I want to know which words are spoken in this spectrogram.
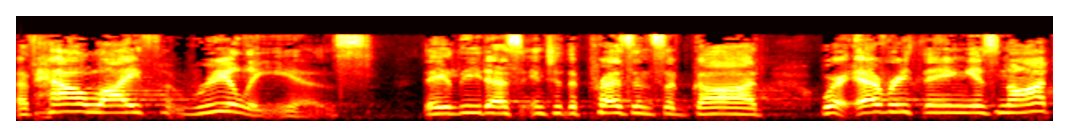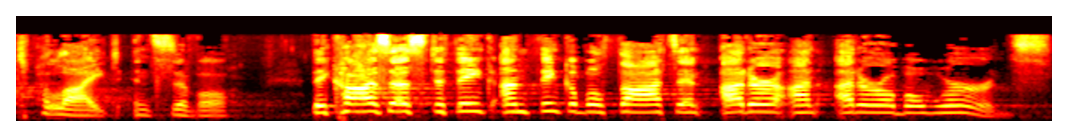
of how life really is. They lead us into the presence of God where everything is not polite and civil. They cause us to think unthinkable thoughts and utter unutterable words.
